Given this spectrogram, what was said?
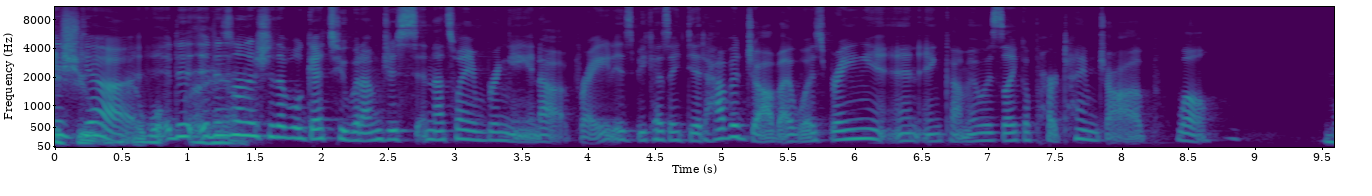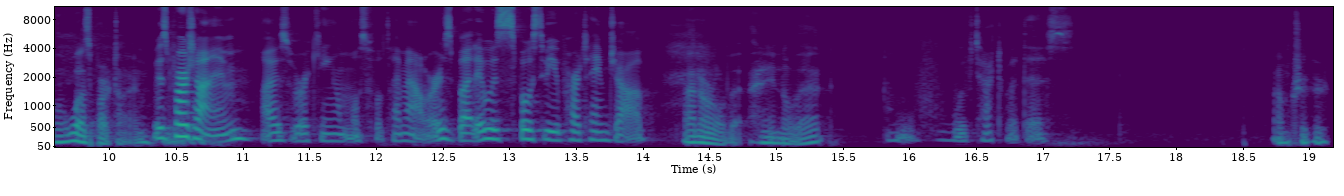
issue Yeah, Uh, well, it, it is yeah. another issue that we'll get to, but I'm just, and that's why I'm bringing it up, right? Is because I did have a job. I was bringing in income. It was like a part time job. Well, well, it was part-time it was part time. I was working almost full time hours, but it was supposed to be a part time job. I don't know that i didn't know that We've talked about this. i'm triggered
